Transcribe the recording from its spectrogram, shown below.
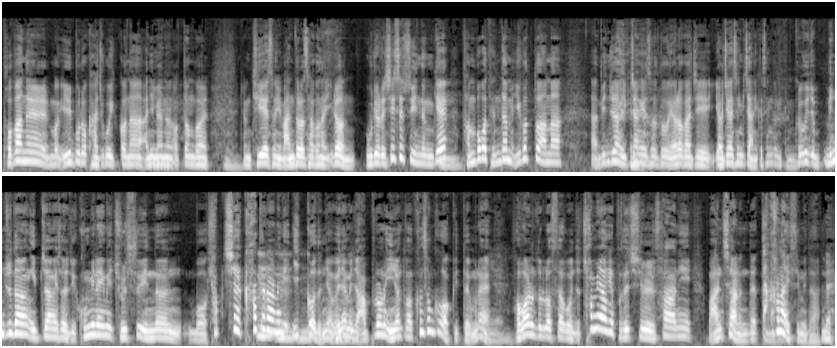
법안을 뭐 일부러 가지고 있거나 아니면은 예. 어떤 걸좀 음. 뒤에서 만들어서 하거나 이런 우려를 씻을 수 있는 게 음. 담보가 된다면 이것도 아마 아, 민주당 입장에서도 여러 가지 여지가 생기지 않을까 생각이 듭니다. 그리고 이제 민주당 입장에서 이제 국민의힘이 줄 수 있는 뭐 협치의 카드라는 음, 음, 게 있거든요. 왜냐하면 음. 이제 앞으로는 2년 동안 큰 선거가 없기 때문에 예. 법안을 둘러싸고 이제 첨예하게 부딪힐 사안이 많지 않은데 딱 음. 하나 있습니다. 네.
